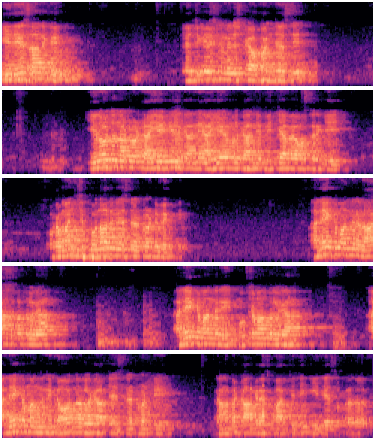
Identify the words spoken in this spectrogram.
ఈ దేశానికి ఎడ్యుకేషన్ మినిస్టర్గా పనిచేసి ఈ ఉన్నటువంటి ఐఐటీలు కానీ ఐఐఎంలు కానీ విద్యా వ్యవస్థకి ఒక మంచి పునాది వేసినటువంటి వ్యక్తి. అనేక మందిని రాష్ట్రపతులుగా అనేక మందిని ముఖ్యమంత్రులుగా అనేక మందిని గవర్నర్లుగా చేసినటువంటి ఘనత కాంగ్రెస్ పార్టీకి ఈ దేశ ప్రజలది.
